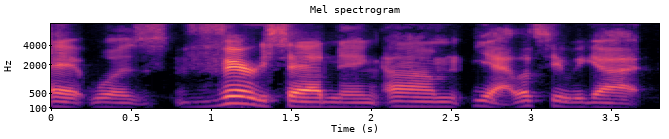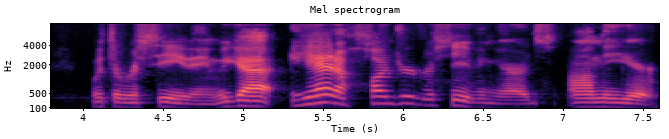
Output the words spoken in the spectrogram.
It was very saddening. Um, yeah, let's see what we got with the receiving. We got he had hundred receiving yards on the year.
